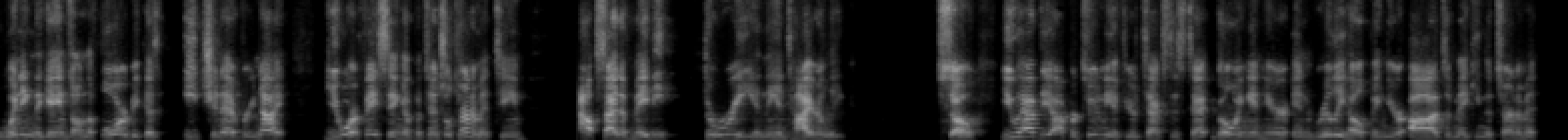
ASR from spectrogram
winning the games on the floor because each and every night you are facing a potential tournament team outside of maybe three in the entire league. So you have the opportunity, if you're Texas Tech, going in here and really helping your odds of making the tournament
